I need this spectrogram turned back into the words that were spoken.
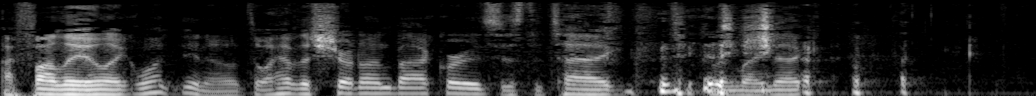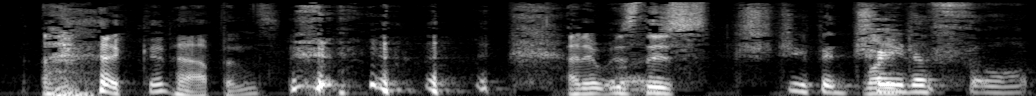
I finally like, what, you know, do I have the shirt on backwards? Is the tag tickling my neck? it happens. and it was this Stupid train Like- of thought.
